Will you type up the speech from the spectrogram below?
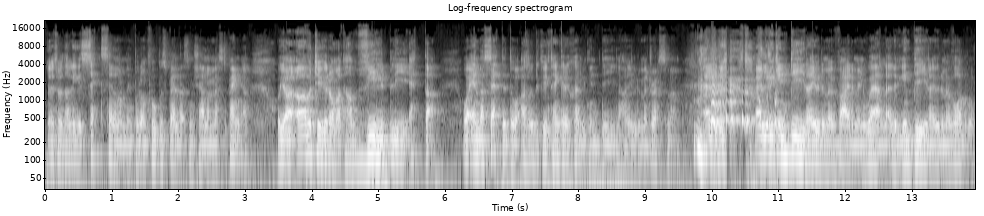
jag tror att han ligger sex eller någonting på de fotbollsspelare som tjänar mest pengar. Och jag är övertygad om att han vill bli etta. Och enda sättet då, alltså du kan ju tänka dig själv vilken deal han gjorde med Dressman. Eller, eller vilken deal han gjorde med Vitamin Well, eller vilken deal han gjorde med Volvo.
